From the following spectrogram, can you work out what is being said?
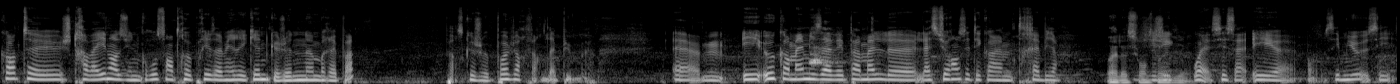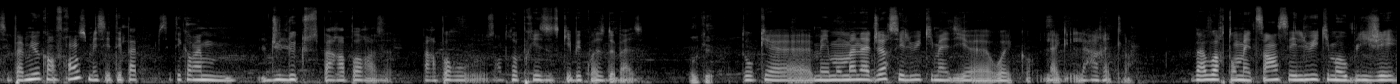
quand euh, je travaillais dans une grosse entreprise américaine que je ne nommerai pas, parce que je veux pas leur faire de la pub, euh, et eux, quand même, ils avaient pas mal. L'assurance était quand même très bien. Ouais, l'assurance J'ai- maladie. ouais. Ouais, c'est ça. Et euh, bon, c'est mieux, c'est pas mieux qu'en France, mais c'était pas, c'était quand même du luxe par rapport à, par rapport aux entreprises québécoises de base. Ok. Donc, euh, mais mon manager, c'est lui qui m'a dit, euh, ouais, là, là, arrête là, va voir ton médecin. C'est lui qui m'a obligé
